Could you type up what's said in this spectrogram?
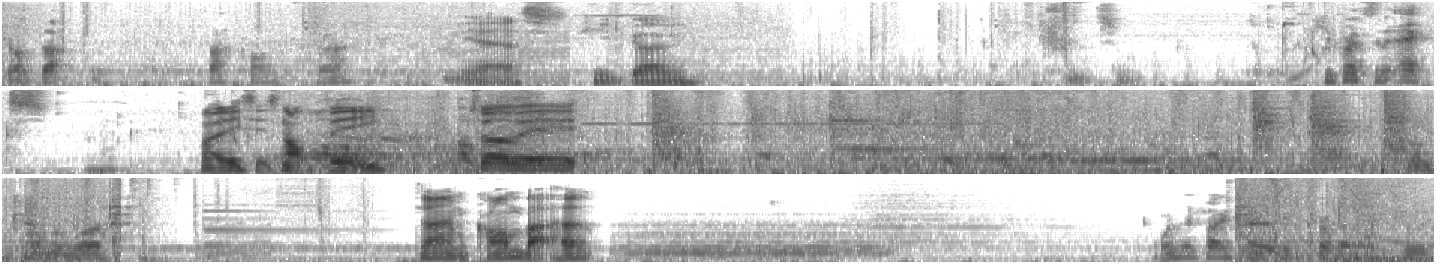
Got that back on track. Yes, keep going. Keep pressing X. Well, at least it's not B. Oh, Sorry. From camera work. Damn, combat huh? I wonder if I can take trouble to it.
